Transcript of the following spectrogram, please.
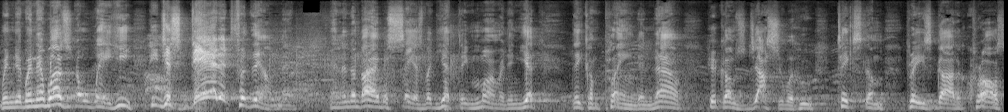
when, when there was no way. He, he just did it for them. And, and then the Bible says, but yet they murmured and yet they complained. And now here comes Joshua who takes them, praise God, across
